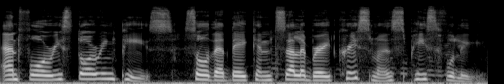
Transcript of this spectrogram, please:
and for restoring peace so that they can celebrate Christmas peacefully.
